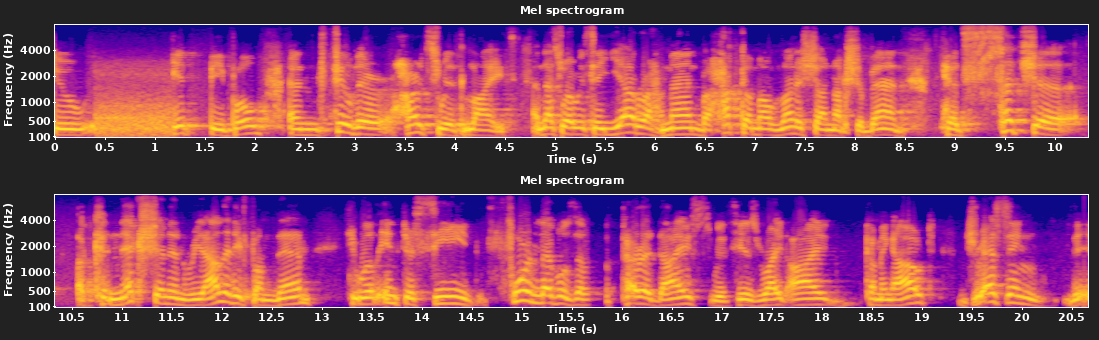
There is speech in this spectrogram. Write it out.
to hit people and fill their hearts with light. And that's why we say, Ya Rahman bahaqqa Mawlana Shah Naqshband. He had such a, a connection and reality from them, he will intercede four levels of paradise with his right eye coming out, dressing the,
